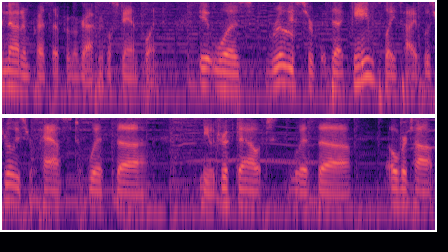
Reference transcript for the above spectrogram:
not impressive from a graphical standpoint. It was really sur- that gameplay type was really surpassed with uh, Drift Out, with uh, Overtop.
